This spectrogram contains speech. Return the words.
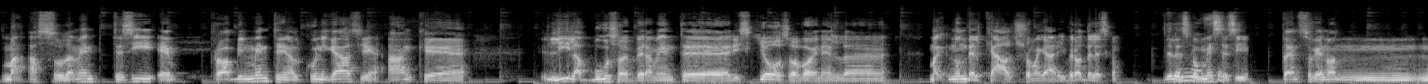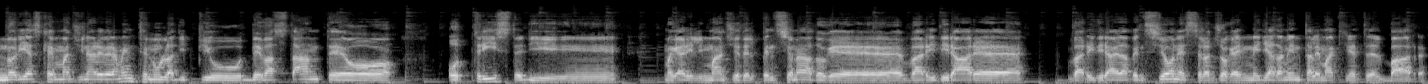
Ma assolutamente sì, e probabilmente in alcuni casi anche lì l'abuso è veramente rischioso poi nel non del calcio magari però delle, scom- delle scommesse sì. Penso che non, non, riesca a immaginare veramente nulla di più devastante o, o triste di magari l'immagine del pensionato che va a ritirare va a ritirare la pensione e se la gioca immediatamente alle macchinette del bar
